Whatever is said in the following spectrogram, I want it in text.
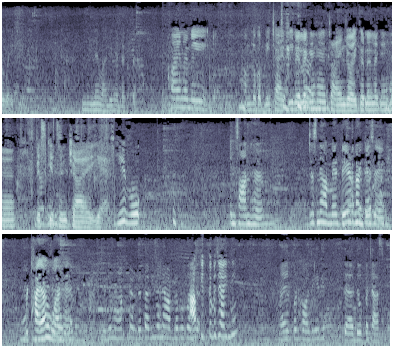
वेटिंग मिलने वाली है लगता है। फाइनली हम लोग अपनी चाय पीने लगे हैं चाय एंजॉय करने लगे हैं। बिस्किट्स एंड चाय यस ये वो इंसान है जिसने हमें डेढ़ घंटे से बिठाया हुआ है। मुझे माफ़ कर दे तभी मैंने आप लोगों को आप कितने बजे आई थी? मैं एयरपोर्ट पहुँच गई थी दो पचास पे।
